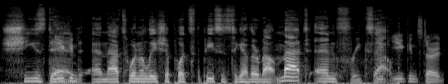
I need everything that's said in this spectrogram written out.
she's dead, and that's when Alicia puts the pieces together about Matt and freaks out. You can start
